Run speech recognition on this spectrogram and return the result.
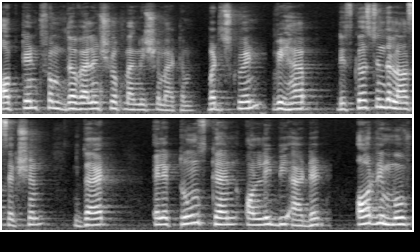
obtained from the valence shell of magnesium atom. But student we have discussed in the last section that electrons can only be added or removed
